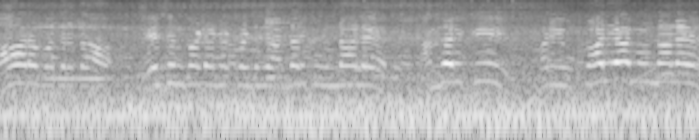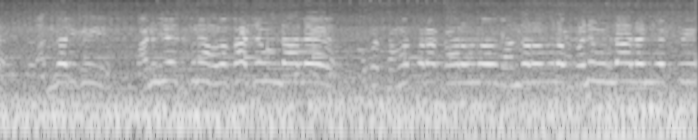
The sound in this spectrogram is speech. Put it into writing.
ఆహార భద్రత రేషన్ కార్డు అనేటువంటిది అందరికీ ఉండాలి. అందరికీ మరి ఉపాధి హామీ ఉండాలి. అందరికీ పని చేసుకునే అవకాశం ఉండాలి. ఒక సంవత్సర కాలంలో వంద రోజుల పని ఉండాలని చెప్పి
